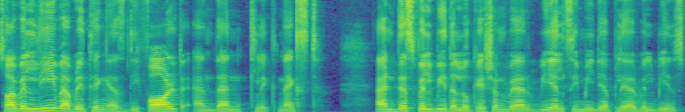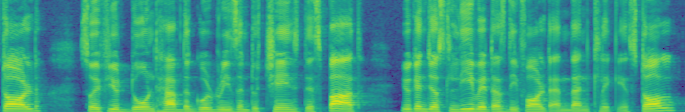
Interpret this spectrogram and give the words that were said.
so I will leave everything as default and then click next. And this will be the location where VLC media player will be installed. So if you don't have the good reason to change this path, you can just leave it as default and then click install.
